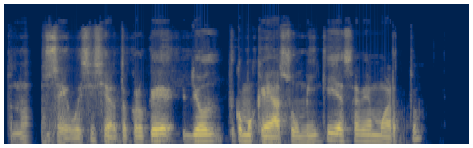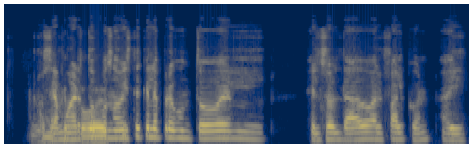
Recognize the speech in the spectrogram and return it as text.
Pues no, sé, güey, si es cierto. Creo que yo como que asumí que ya se había muerto. No se ha muerto, pues no viste que le preguntó el, el soldado al Falcon ahí.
